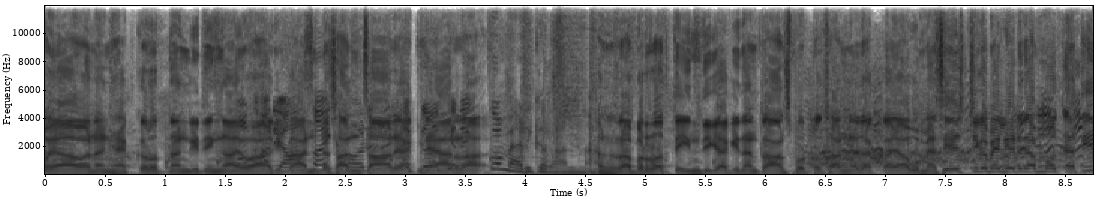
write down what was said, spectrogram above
ඔයාව නම් හැක්කරොත් නම් ඉතින් ආය වාගේ ගණ්ඩ සංසාරයක් නෑ අර කො මැරි කරන්න රබරත් ඉන්දිකයක් ඉදන් ට්‍රන්ස්පෝර්ට් ප්‍රසන්නය දක්වා යාව මැසේස්්ටික මෙලියට දැම්මොත් ඇති.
